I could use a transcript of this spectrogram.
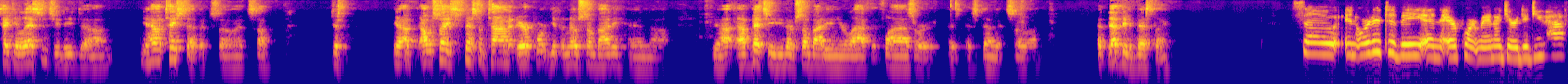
taking lessons, you need to you have a taste of it. So it's just yeah, I, I, would say spend some time at the airport, get to know somebody, and uh, yeah, I, I, bet you you know somebody in your life that flies or has, has done it. So uh, that, that'd be the best thing. So, in order to be an airport manager, did you have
